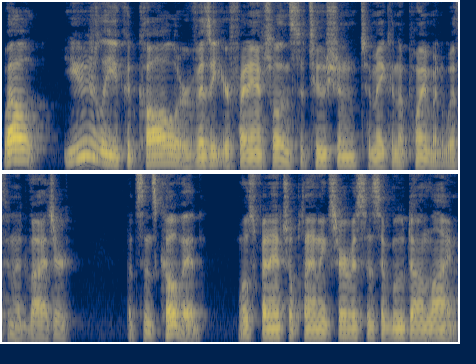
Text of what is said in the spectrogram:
Well, usually you could call or visit your financial institution to make an appointment with an advisor but since COVID, most financial planning services have moved online.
